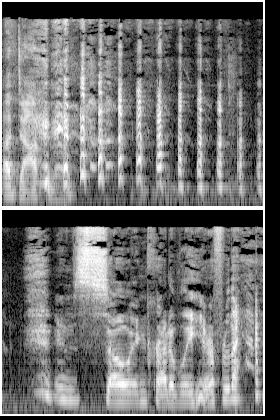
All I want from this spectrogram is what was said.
adopt me I'm so incredibly here for that.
